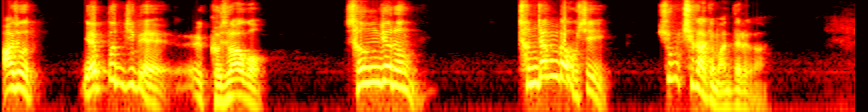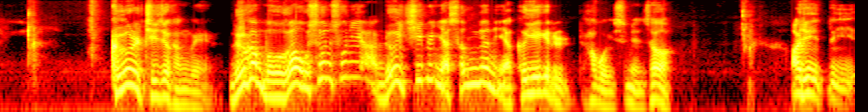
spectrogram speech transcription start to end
아주 예쁜 집에 거주하고 성전은 천장도 없이 흉측하게 만들어가. 그걸 지적한 거예요. 너가 뭐가 우선순위야? 너희 집이냐, 성전이냐? 그 얘기를 하고 있으면서 아주, 이-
